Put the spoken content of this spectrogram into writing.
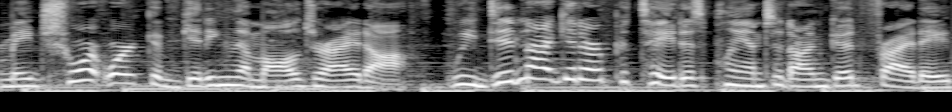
made short work of getting them all dried off. We did not get our potatoes planted on Good Friday,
